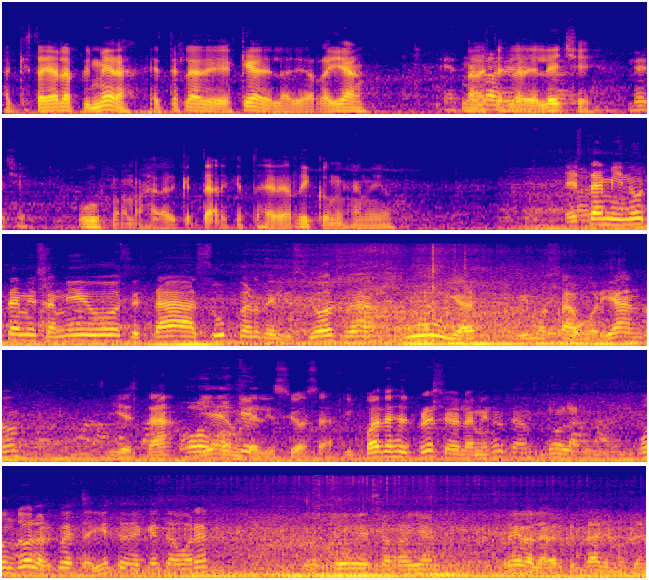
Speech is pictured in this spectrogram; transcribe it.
Aquí está ya la primera. Esta es la de, ¿qué? La de Rayán no, esta es la de leche. Leche. Uf, vamos a ver qué tal, que esto se ve rico, mis amigos. Esta minuta, mis amigos, está súper deliciosa. Uy, ya estuvimos saboreando. Y está oh, bien deliciosa. ¿Y cuál es el precio de la minuta? Un dólar. Un dólar cuesta. ¿Y este de qué sabor es? Este es arrayán. Pruébala a ver qué tal. Nos den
